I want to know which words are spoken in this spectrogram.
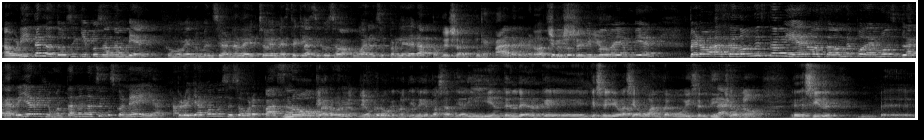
Ahorita los dos equipos andan bien, como bien lo menciona, de hecho en este clásico se va a jugar el superliderato. Exacto. Qué padre, ¿verdad? Que los dos equipos vayan bien. Pero ¿hasta dónde está bien o hasta dónde podemos, la carrilla regiomontana, nacimos con ella, pero ya cuando se sobrepasa... No, claro, yo creo que no tiene que pasar de ahí, entender que el que se lleva se aguanta, como dice el dicho, ¿no? Es decir, eh,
